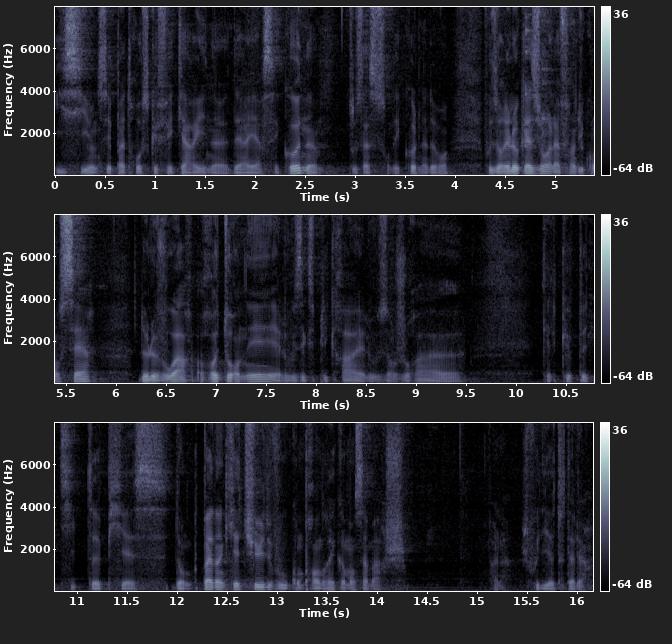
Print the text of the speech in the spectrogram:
Ici, on ne sait pas trop ce que fait Karine derrière ces cônes. Tout ça, ce sont des cônes là devant. Vous aurez l'occasion à la fin du concert de le voir retourner. Elle vous expliquera, elle vous en jouera euh, quelques petites pièces. Donc, pas d'inquiétude, vous comprendrez comment ça marche. Voilà, je vous dis à tout à l'heure.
